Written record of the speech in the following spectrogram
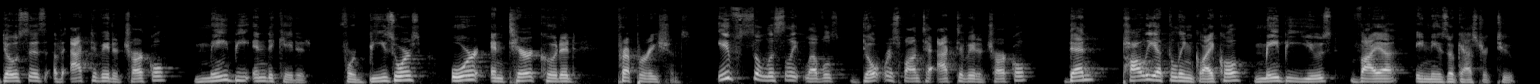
doses of activated charcoal may be indicated for Bezoars or enteric coated preparations. If salicylate levels don't respond to activated charcoal, then polyethylene glycol may be used via a nasogastric tube.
